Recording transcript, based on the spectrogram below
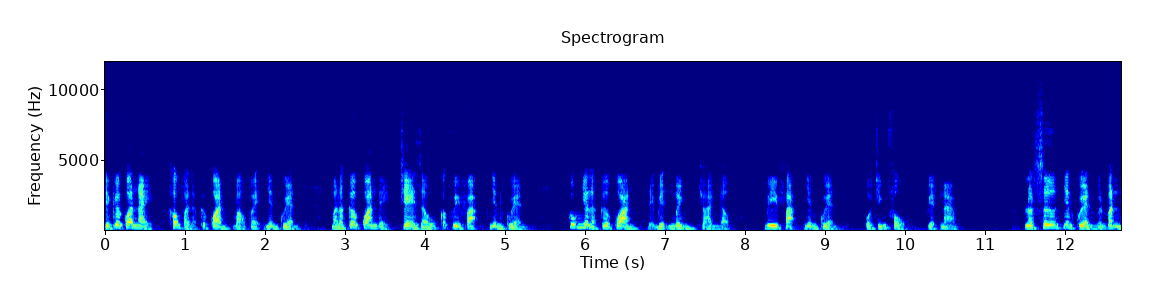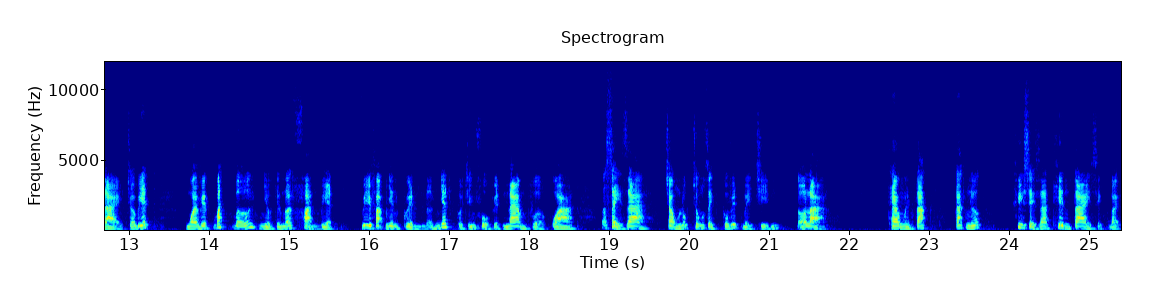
thì cơ quan này không phải là cơ quan bảo vệ nhân quyền mà là cơ quan để che giấu các vi phạm nhân quyền cũng như là cơ quan để biện minh cho hành động vi phạm nhân quyền của chính phủ Việt Nam. Luật sư nhân quyền Nguyễn Văn Đài cho biết, ngoài việc bắt bớ nhiều tiếng nói phản biện, vi phạm nhân quyền lớn nhất của chính phủ Việt Nam vừa qua đã xảy ra trong lúc chống dịch COVID-19, đó là theo nguyên tắc, các nước khi xảy ra thiên tai dịch bệnh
